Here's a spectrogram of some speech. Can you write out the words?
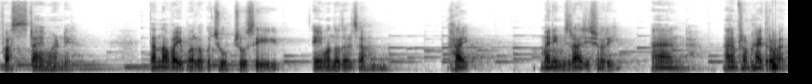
ఫస్ట్ టైం అండి. తన వైపు అలా ఒక చూపు చూసి ఏమందో తెలుసా? Hi my name is Rajeshwari and I'm from Hyderabad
